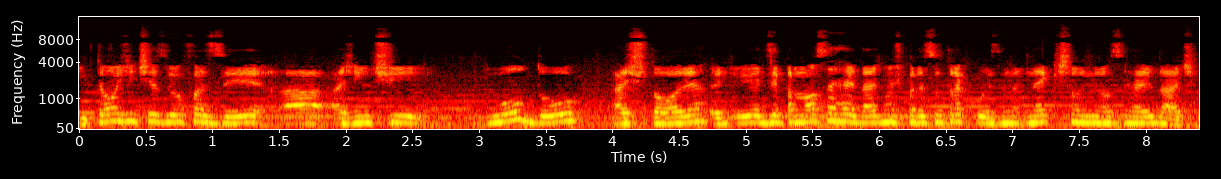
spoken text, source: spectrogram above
Então a gente resolveu fazer a, a gente moldou a história. Eu ia dizer para nossa realidade, mas parece outra coisa. Né? Não é questão de nossa realidade.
